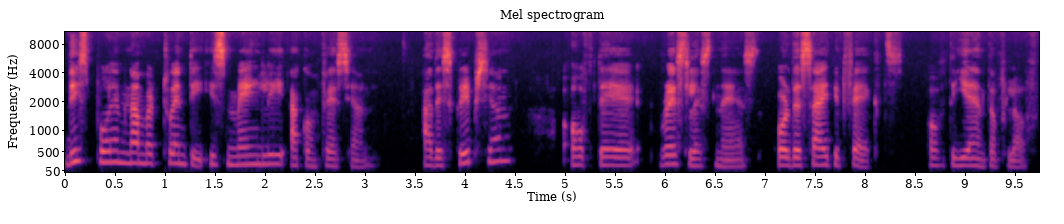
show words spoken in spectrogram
this poem number 20 is mainly a confession, a description of the restlessness or the side effects of the end of love.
